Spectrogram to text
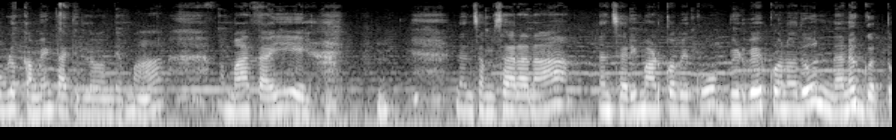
ಒಬ್ಳು ಕಮೆಂಟ್ ಹಾಕಿದ್ಲು ಒಂದೆಮ್ಮ. ಅಮ್ಮ, ತಾಯಿ ನನ್ನ ಸಂಸಾರನ ನಾನು ಸರಿ ಮಾಡ್ಕೋಬೇಕು, ಬಿಡಬೇಕು ಅನ್ನೋದು ನನಗೆ ಗೊತ್ತು.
